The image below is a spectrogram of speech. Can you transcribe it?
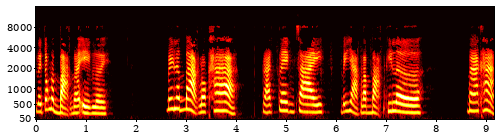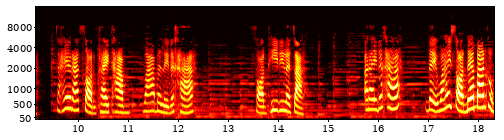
เลยต้องลำบากมาเองเลย ไม่ลำบากหรอกค่ะ รัฐเกรงใจ ไม่อยากลำบากพี่เลยมาค่ะ จะให้รัฐสอนใครทำว่ามาเลยนะคะ สอนพี่นี่แหละจ้ะ อะไรนะคะ ไหนว่าให้สอนแม่บ้านของ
